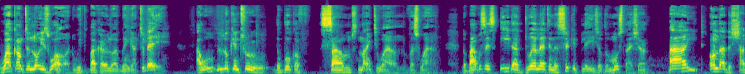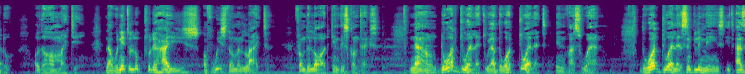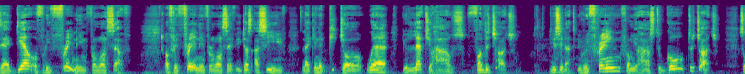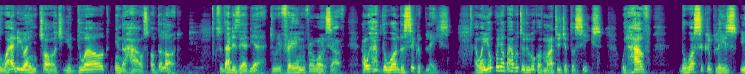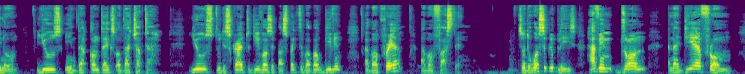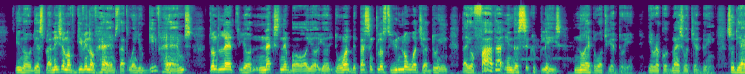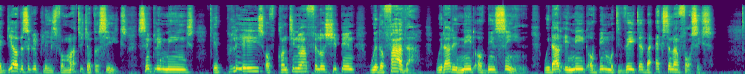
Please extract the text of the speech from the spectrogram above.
Welcome to Know His Word with Bakare Oluwagbenga. Today, I will be looking through the book of Psalms 91, verse 1. The Bible says, He that dwelleth in the secret place of the Most High shall abide under the shadow of the Almighty. Now, we need to look through the eyes of wisdom and light from the Lord in this context. Now, the word dwelleth, we have the word dwelleth in verse 1. The word dweller simply means it has the idea of refraining from oneself. Of refraining from oneself. You just as if like in a picture where you left your house for the church. Do you see that? You refrain from your house to go to church. So while you are in church, you dwelled in the house of the Lord. So that is the idea, to refrain from oneself. And we have the word the secret place. And when you open your Bible to the book of Matthew chapter 6, we have the word secret place, you know, used in the context of that chapter. Used to describe, to give us a perspective about giving, about prayer, about fasting. So the word secret place, having drawn an idea from, you know, the explanation of giving of hymns, that when you give hymns, don't let your next neighbor or your, your the one the person close to you know what you're doing. That your father in the secret place knoweth what you are doing. He recognizes what you are doing. So the idea of the secret place from Matthew chapter 6 simply means a place of continual fellowshipping with the Father without a need of being seen, without a need of being motivated by external forces.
